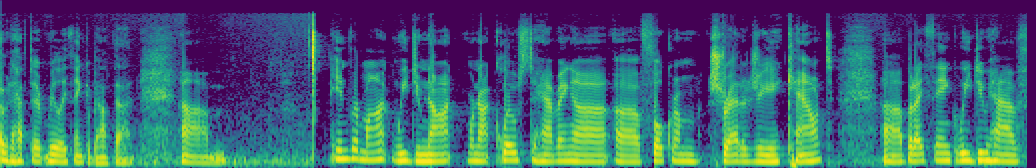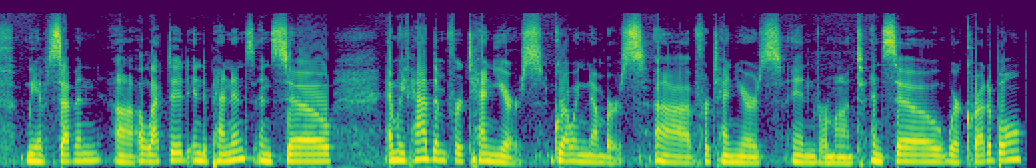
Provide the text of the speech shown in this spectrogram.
I would have to really think about that. Um, in Vermont, we do not, we're not close to having a, a fulcrum strategy count, uh, but I think we do have, we have seven uh, elected independents, and so, and we've had them for 10 years, growing numbers uh, for 10 years in Vermont. And so we're credible.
